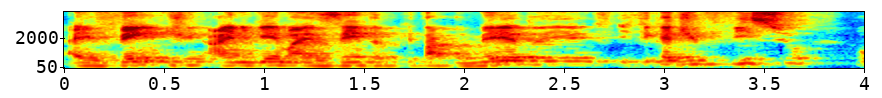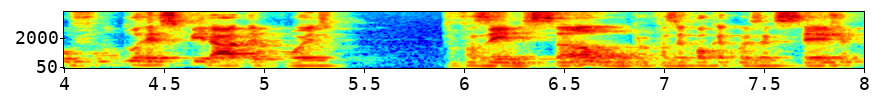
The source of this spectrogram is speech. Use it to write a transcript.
aí vende, aí ninguém mais entra porque está com medo e, e, fica difícil o fundo respirar depois para fazer emissão ou para fazer qualquer coisa que seja,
